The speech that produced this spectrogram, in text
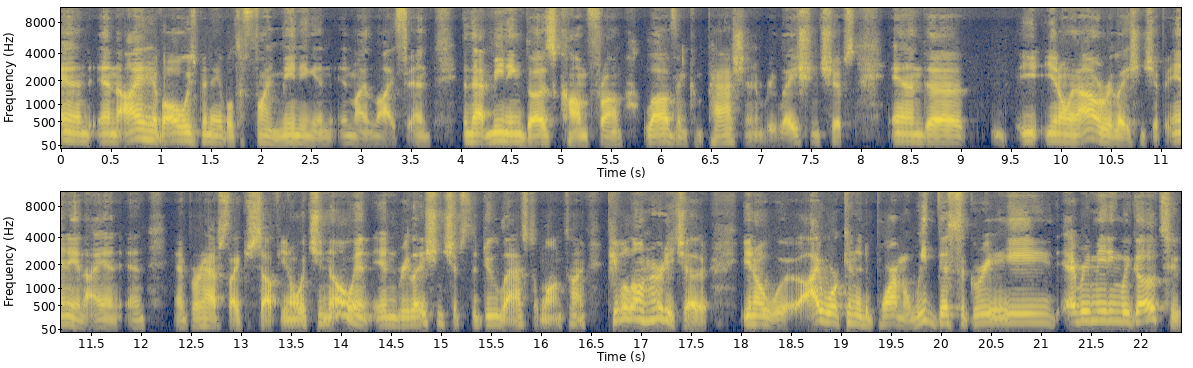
and and I have always been able to find meaning in in my life, and and that meaning does come from love and compassion and relationships, and uh, you know, in our relationship, Annie and I, and, and, and perhaps like yourself, you know, what you know in, in relationships that do last a long time, people don't hurt each other. You know, I work in a department, we disagree every meeting we go to,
